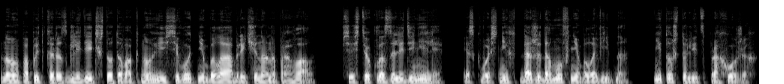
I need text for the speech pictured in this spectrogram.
Но попытка разглядеть что-то в окно и сегодня была обречена на провал. Все стекла заледенели, и сквозь них даже домов не было видно не то что лиц прохожих.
